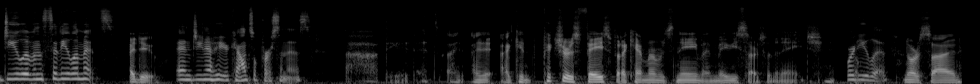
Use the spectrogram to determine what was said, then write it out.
Do you live in the city limits? I do. And do you know who your council person is? Oh, dude, it's, I, I I can picture his face, but I can't remember his name, and maybe starts with an H. Where do you live? North Side.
